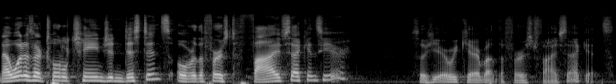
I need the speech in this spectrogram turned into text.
Now, what is our total change in distance over the first 5 seconds here? So here we care about the first 5 seconds.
